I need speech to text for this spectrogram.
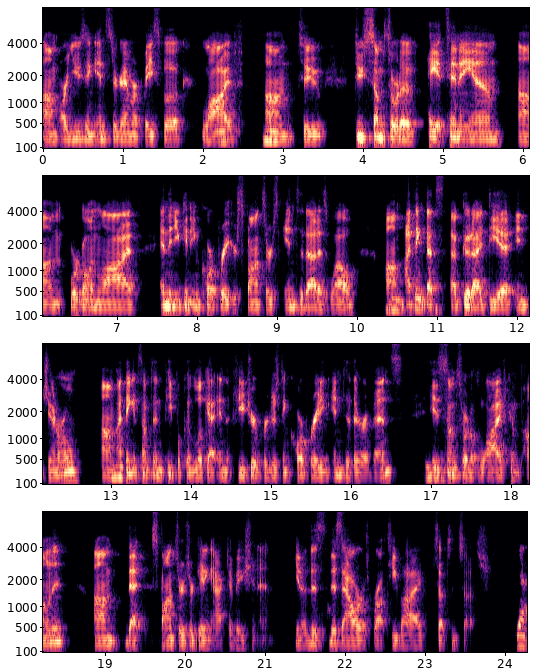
um, are using Instagram or Facebook live mm-hmm. Um, to do some sort of, hey, at 10 a.m., um, we're going live. And then you can incorporate your sponsors into that as well. Um, mm-hmm. I think that's a good idea in general um, I think it's something people could look at in the future for just incorporating into their events mm-hmm. is some sort of live component um, that sponsors are getting activation in. You know, this this hour is brought to you by such and such. Yeah,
